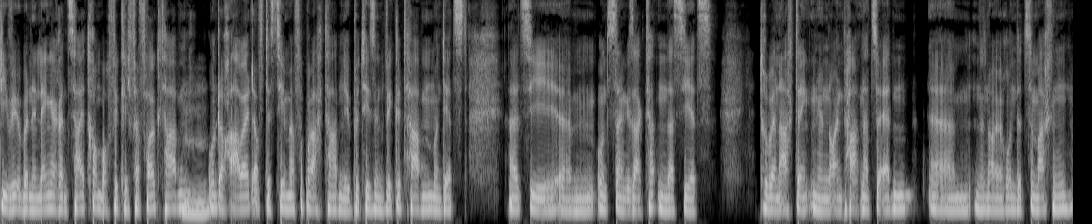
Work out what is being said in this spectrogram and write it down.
die über einen längeren Zeitraum auch wirklich verfolgt haben mhm. und auch Arbeit auf das Thema verbracht haben, eine Hypothese entwickelt haben und jetzt, als sie ähm, uns dann gesagt hatten, dass sie jetzt drüber nachdenken, einen neuen Partner zu adden, ähm, eine neue Runde zu machen,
